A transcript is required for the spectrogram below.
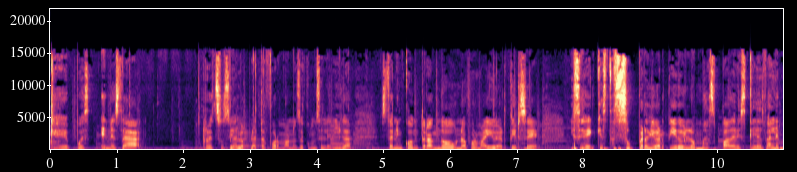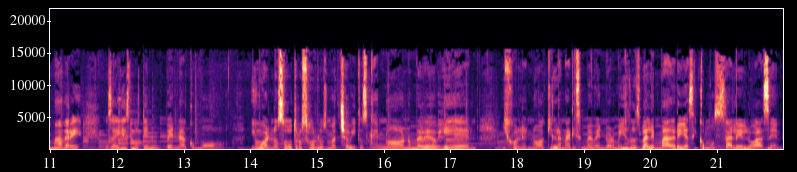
que pues en esa red social o plataforma, no sé cómo se le diga, están encontrando una forma de divertirse y se ven que está súper divertido y lo más padre es que les vale madre. O sea, ellos no tienen pena como igual nosotros o los más chavitos que no, no me veo bien, híjole, no, aquí la nariz me ve enorme. Ellos les vale madre y así como sale lo hacen.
